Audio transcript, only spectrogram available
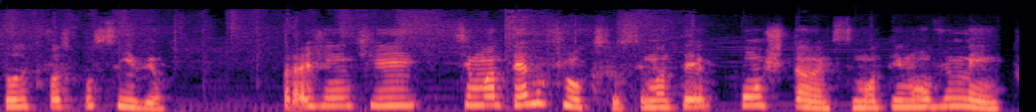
tudo que fosse possível para a gente se manter no fluxo, se manter constante, se manter em movimento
